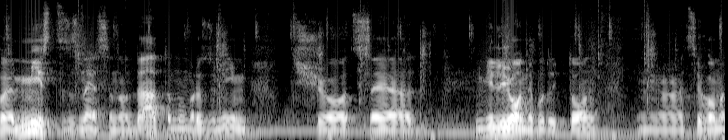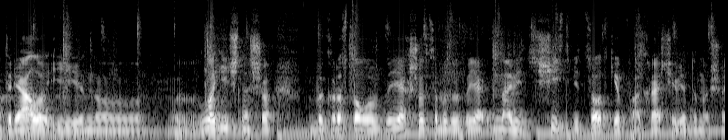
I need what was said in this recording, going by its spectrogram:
е, міст знесено. Да? Тому ми розуміємо, що це мільйони будуть тонн е, цього матеріалу, і ну, логічно, що використовував, якщо це буде навіть 6%, а краще я думаю, що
